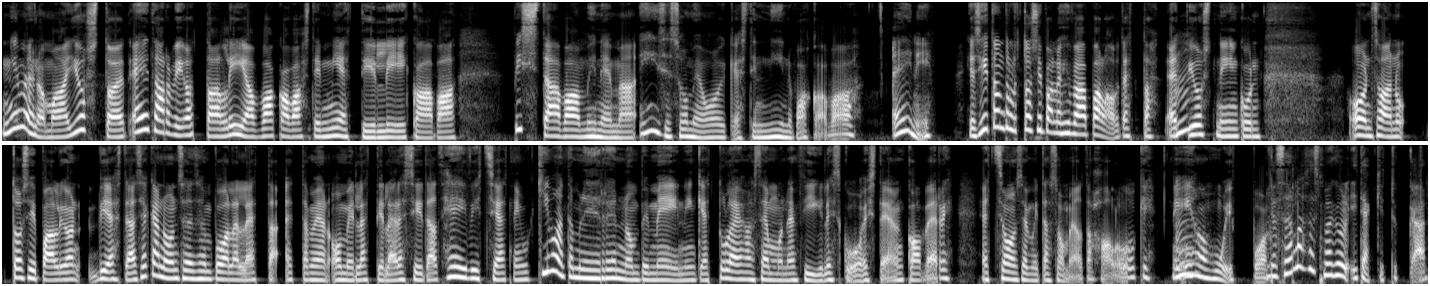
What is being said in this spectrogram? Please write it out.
Nimenomaan just toi, että ei tarvi ottaa liian vakavasti, miettiä liikaa, vaan pistää vaan menemään. Ei se some ole oikeasti niin vakavaa. Ei niin. Ja siitä on tullut tosi paljon hyvää palautetta. Että Mm. just niin kuin on saanut tosi paljon viestejä sekä Nonsen sen puolelle että, että meidän omille tileille siitä, että hei vitsi, että niinku kiva on tämmöinen rennompi meininki, että tulee ihan semmoinen fiilis kuin olisi teidän kaveri. Että se on se, mitä somelta haluukin. Niin Mm. ihan huippua. Ja sellaisesta mä kyllä itsekin tykkään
